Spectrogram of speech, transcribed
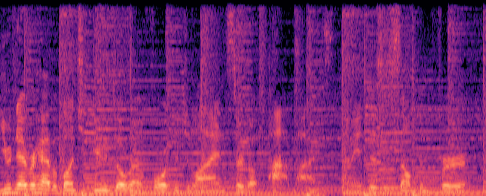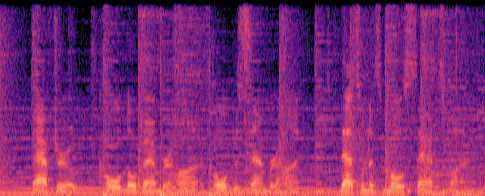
You'd never have a bunch of dudes over on 4th of July and serve up pot pies. I mean, this is something for after a cold November hunt, a cold December hunt. That's when it's most satisfying.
